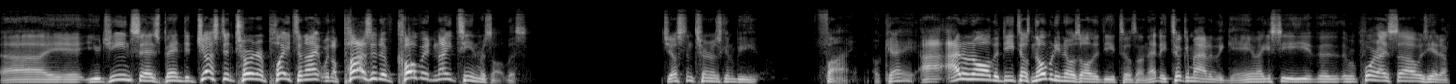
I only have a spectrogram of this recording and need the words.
Uh, Eugene says, Ben, did Justin Turner play tonight with a positive COVID 19 result? Listen, Justin Turner's going to be fine. Okay. I, I don't know all the details. Nobody knows all the details on that. They took him out of the game. I guess he, the, the report I saw was he had a,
